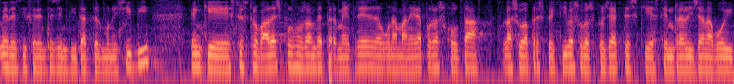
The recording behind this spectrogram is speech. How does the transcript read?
de les diferents entitats del municipi en què aquestes trobades pues, ens han de permetre d'alguna manera pues, escoltar la seva perspectiva sobre els projectes que estem realitzant avui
